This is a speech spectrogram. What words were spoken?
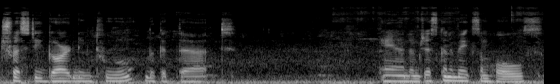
trusty gardening tool, look at that. And I'm just gonna make some holes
